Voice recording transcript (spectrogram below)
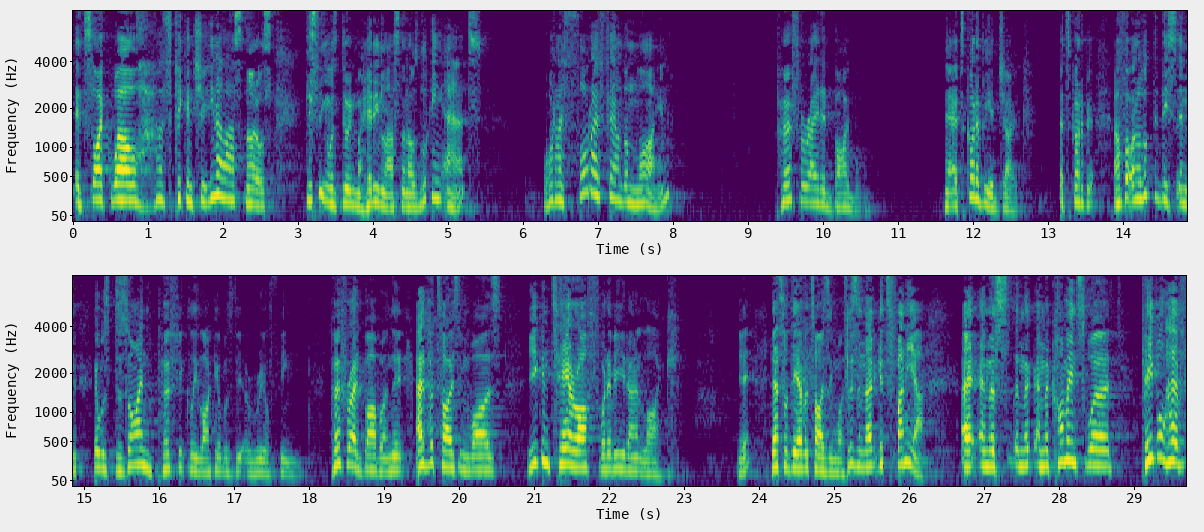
it's like, well, let's pick and choose. You know, last night I was, this thing was doing my head in last night. I was looking at what I thought I found online perforated Bible. Now, it's got to be a joke. It's got to be. I thought when I looked at this and it was designed perfectly like it was the, a real thing. Perforated Bible, and the advertising was you can tear off whatever you don't like. Yeah? That's what the advertising was. Listen, it gets funnier. And, the, and, the, and the comments were People have,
